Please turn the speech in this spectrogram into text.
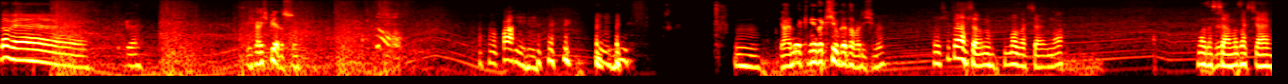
Dobie! Jechałeś pierwszy. No pa. Mm. Ja nie, nie tak się ugadawaliśmy. No, przepraszam, moza chciałem, no. Moza chciałem, moza chciałem.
